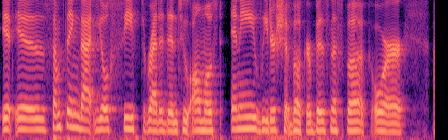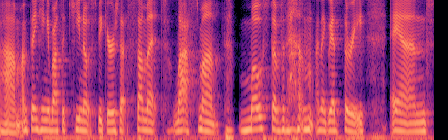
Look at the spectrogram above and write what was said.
It is something that you'll see threaded into almost any leadership book or business book or um, I'm thinking about the keynote speakers at Summit last month. Most of them, I think we had three. And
